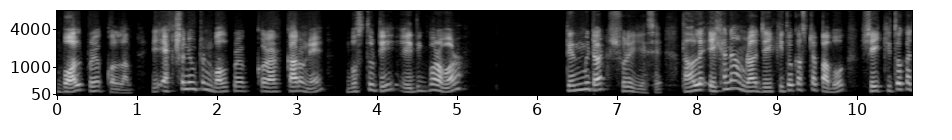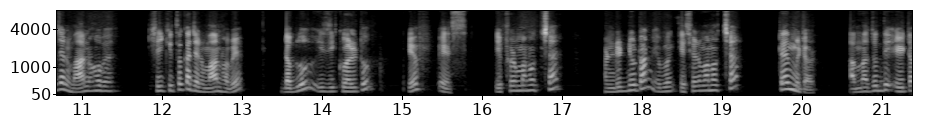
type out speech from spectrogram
বল প্রয়োগ করলাম। এই একশো নিউটন বল প্রয়োগ করার কারণে বস্তুটি এই দিক বরাবর টেন মিটার সরে গিয়েছে। তাহলে এখানে আমরা যেই কৃতকাজটা পাবো, সেই কৃতকাজের মান হবে, সেই কৃতকাজের মান হবে W is equal to F S F এর মান হচ্ছে হান্ড্রেড নিউটন এবং এস এর মান হচ্ছে টেন মিটার আমরা যদি এইটা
